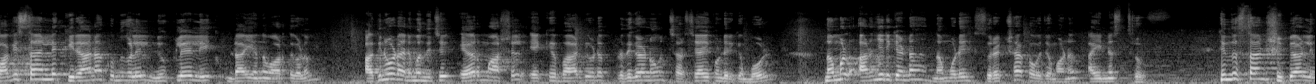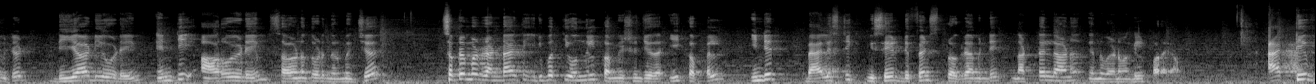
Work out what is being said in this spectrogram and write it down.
പാകിസ്ഥാനിലെ കിരാന കുന്നുകളിൽ ന്യൂക്ലിയർ ലീക്ക് ഉണ്ടായി എന്ന വാർത്തകളും അതിനോടനുബന്ധിച്ച് എയർ മാർഷൽ എ കെ ഭാരതിയുടെ പ്രതികരണവും ചർച്ചയായിക്കൊണ്ടിരിക്കുമ്പോൾ നമ്മൾ അറിഞ്ഞിരിക്കേണ്ട നമ്മുടെ സുരക്ഷാ കവചമാണ് I N S Dhruv Hindustan shipyard limited D R D ഒയുടെയും എൻ ടി ആർ ഒയുടെയും സഹകരണത്തോടെ നിർമ്മിച്ച് സെപ്റ്റംബർ രണ്ടായിരത്തി ഇരുപത്തി ഒന്നിൽ കമ്മീഷൻ ചെയ്ത ഈ കപ്പൽ ഇന്ത്യൻ ബാലിസ്റ്റിക് മിസൈൽ ഡിഫൻസ് പ്രോഗ്രാമിന്റെ നട്ടെല്ലാണ് എന്ന് വേണമെങ്കിൽ പറയാം. Active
